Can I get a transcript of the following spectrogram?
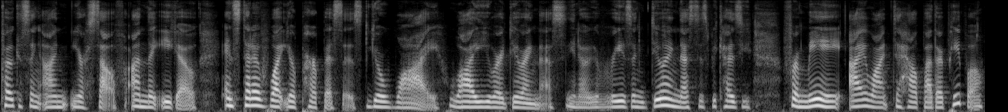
focusing on yourself, on the ego, instead of what your purpose is, your why, why you are doing this. You know, the reason doing this is because you, for me, I want to help other people.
